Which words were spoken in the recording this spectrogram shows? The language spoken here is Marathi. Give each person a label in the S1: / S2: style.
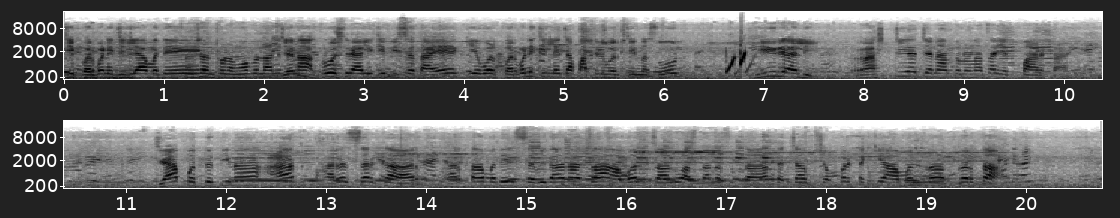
S1: जी परभणी जिल्ह्यामध्ये जन आक्रोश रॅली जी दिसत आहे केवळ परभणी जिल्ह्याच्या पातळीवरची नसून ही रॅली राष्ट्रीय जन आंदोलनाचा एक पार्ट आहे. ज्या पद्धतीनं आज भारत सरकार भारतामध्ये संविधानाचा अंमल चालू असताना सुद्धा त्याचा शंभर टक्के अंमल न करता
